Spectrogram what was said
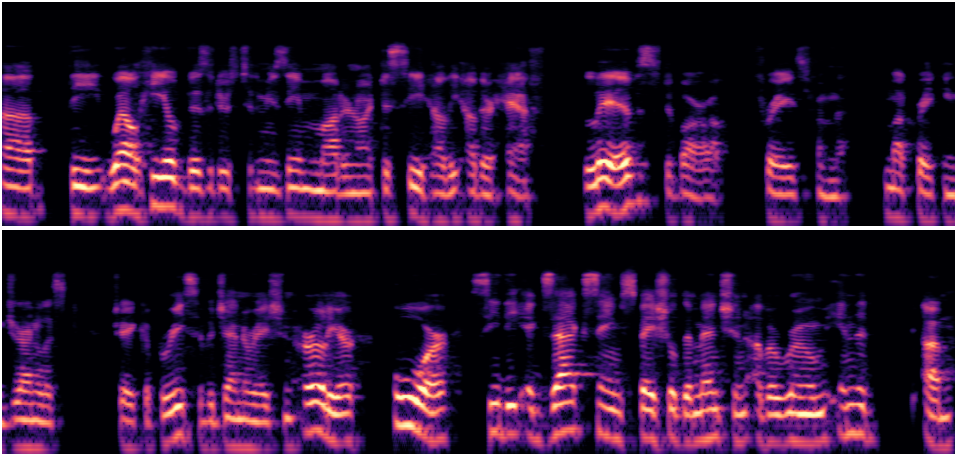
uh, the well-heeled visitors to the Museum of Modern Art to see how the other half lives, to borrow a phrase from the muckraking journalist Jacob Riis of a generation earlier, or see the exact same spatial dimension of a room in the um,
